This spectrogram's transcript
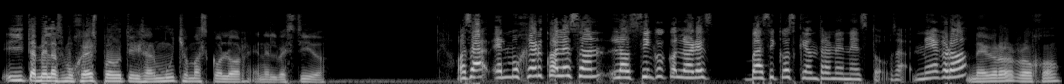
Y también las mujeres pueden utilizar mucho más color en el vestido. O sea, en mujer, ¿cuáles son los cinco colores básicos que entran en esto? O sea, negro. Negro, rojo.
